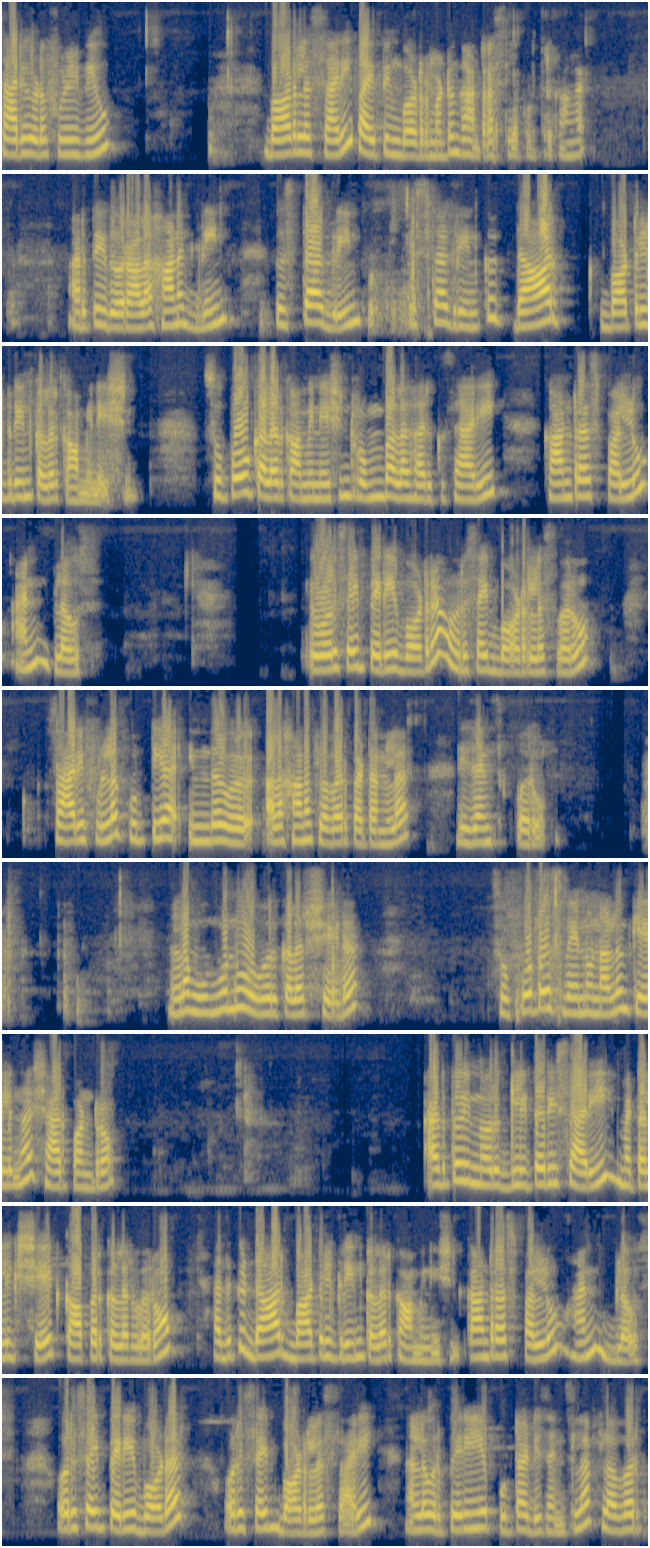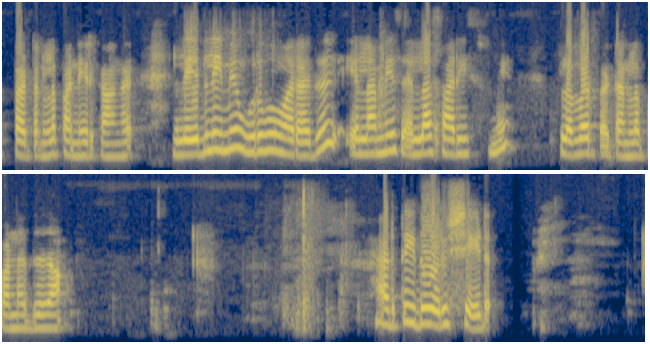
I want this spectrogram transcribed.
சாரியோட full view borderless sari piping border மட்டும் கான்ட்ராஸ்டில் கொடுத்துருக்காங்க. அடுத்து இது ஒரு அழகான green pista green pista கிரீனுக்கு dark bottle green colour combination super colour combination ரொம்ப அழகா இருக்கு saree. Contrast pallu and blouse ஒரு சைட் பெரிய பார்டர் ஒரு சைட் பார்டர்லெஸ் வரும். Saree ஃபுல்லாக குட்டியாக இந்த ஒரு அழகான ஃப்ளவர் பேட்டர்னில் டிசைன்ஸ் வரும். எல்லாம் ஒவ்வொன்றும் ஒவ்வொரு கலர் ஷேடு ஸோ ஃபோட்டோஸ் வேணும்னாலும் கேளுங்க ஷேர் பண்ணுறோம் அடுத்து இன்னொரு glittery sari metallic shade copper colour வரும். அதுக்கு dark bottle green colour combination contrast pallu and blouse ஒரு சைட் பெரிய பார்டர் ஒரு சைட் பார்டர்லெஸ் சாரீ நல்ல ஒரு பெரிய புட்டா டிசைன்ஸில் ஃப்ளவர் பேட்டர்னில் பண்ணியிருக்காங்க இதில் எதுலேயுமே உருவம் வராது. எல்லாமே எல்லா சாரீஸுமே ஃப்ளவர் பேட்டர்னில் பண்ணது தான் அடுத்து இது ஒரு ஷேடு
